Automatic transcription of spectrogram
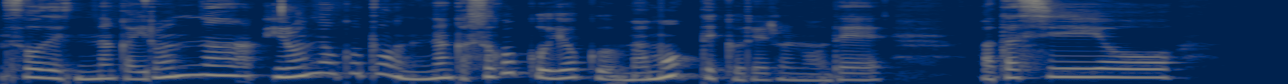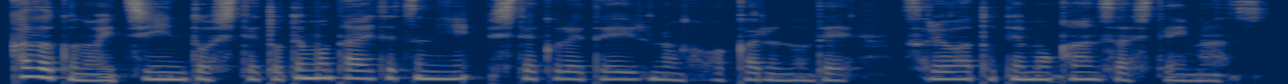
そうですね、なんかいろんな、いろんなことをね、なんかすごくよく守ってくれるので、私を家族の一員としてとても大切にしてくれているのがわかるので、それはとても感謝しています。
